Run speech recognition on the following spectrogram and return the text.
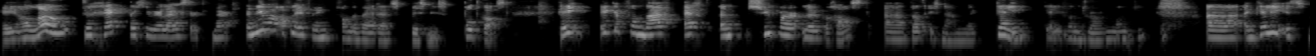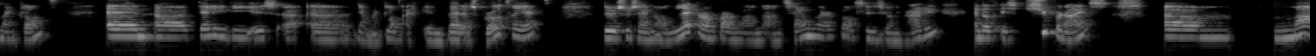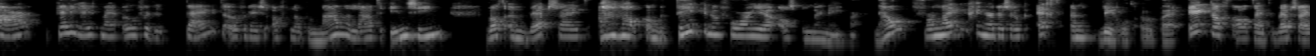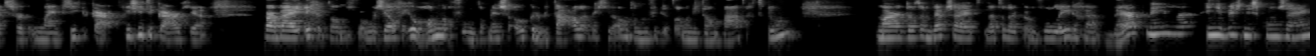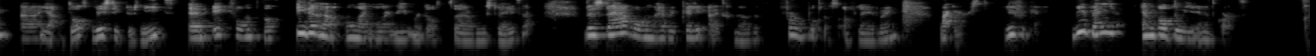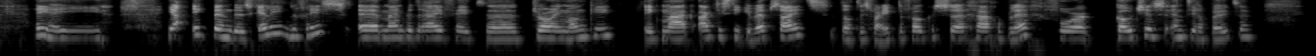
Hey, hallo. Te gek dat je weer luistert naar een nieuwe aflevering van de Badass Business Podcast. Hey, ik heb vandaag echt een super leuke gast. Uh, dat is namelijk Kelly, Kelly van Drawing Monkey. Uh, en Kelly is mijn klant. En uh, Kelly die is ja, mijn klant eigenlijk in Badass Growth traject. Dus we zijn al lekker een paar maanden aan het samenwerken, al sinds januari. En dat is super nice. Um, maar Kelly heeft mij over de tijd, over deze afgelopen maanden laten inzien wat een website allemaal kan betekenen voor je als ondernemer. Nou, voor mij ging er dus ook echt een wereld open. Ik dacht altijd, de website is een soort online visitekaartje. Waarbij ik het dan voor mezelf heel handig vond dat mensen ook kunnen betalen, weet je wel, want dan hoef je dit allemaal niet handmatig te doen. Maar dat een website letterlijk een volledige werknemer in je business kon zijn, uh, ja, dat wist ik dus niet. En ik vond dat iedere online ondernemer dat uh, moest weten. Dus daarom heb ik Kelly uitgenodigd voor een podcastaflevering. Maar eerst, lieve Kelly, wie ben je en wat doe je in het kort? Hey, hey. Ja, ik ben dus Kelly de Vries. Uh, mijn bedrijf heet Drawing Monkey. Ik maak artistieke websites. Dat is waar ik de focus graag op leg. Voor coaches en therapeuten.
